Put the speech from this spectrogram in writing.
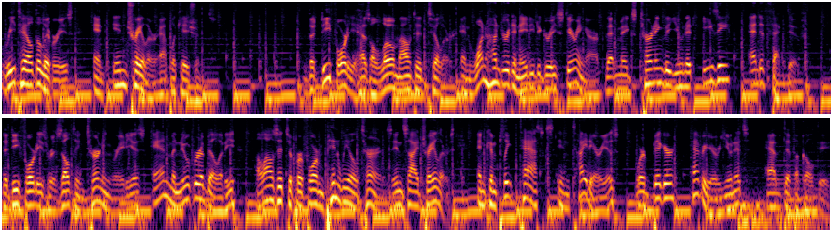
retail deliveries, and in-trailer applications. The D40 has a low-mounted tiller and 180-degree steering arc that makes turning the unit easy and effective. The D40's resulting turning radius and maneuverability allows it to perform pinwheel turns inside trailers and complete tasks in tight areas where bigger, heavier units have difficulty.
